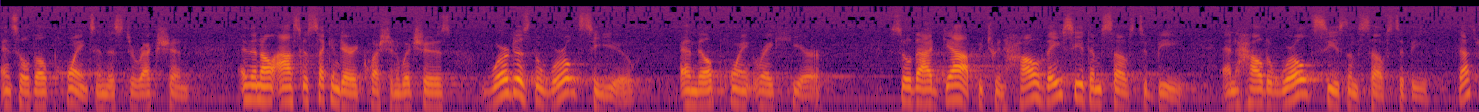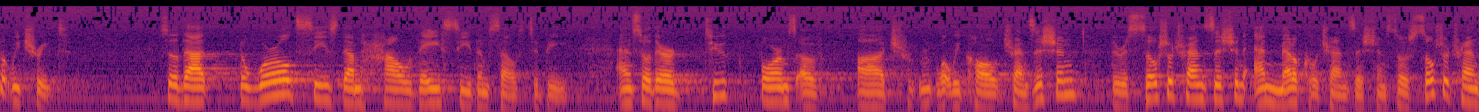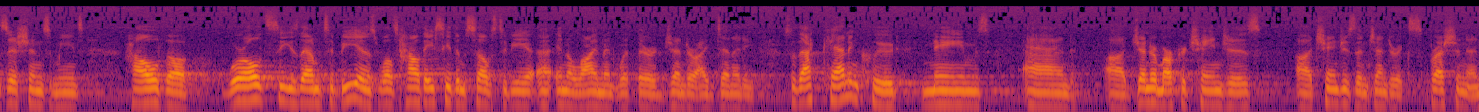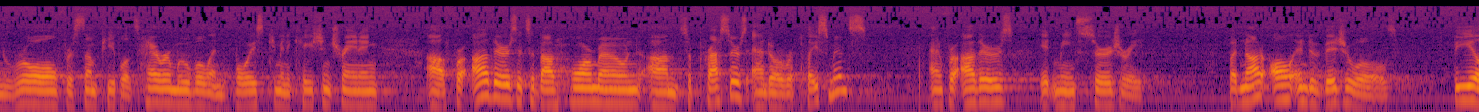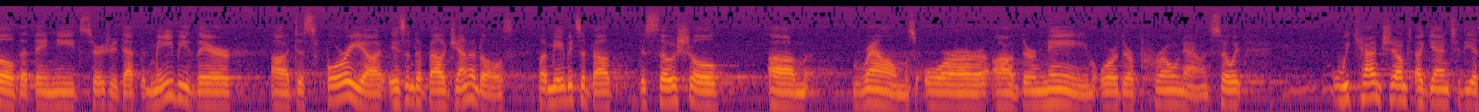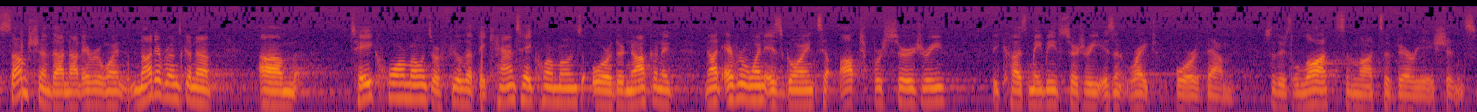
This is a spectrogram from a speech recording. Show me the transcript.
And so they'll point in this direction. And then I'll ask a secondary question, which is, where does the world see you? and they'll point right here. So that gap between how they see themselves to be and how the world sees themselves to be, that's what we treat. So that the world sees them how they see themselves to be. And so there are two forms of uh, what we call transition. There is social transition and medical transition. So social transitions means how the world sees them to be, as well as how they see themselves to be uh, in alignment with their gender identity. So that can include names and uh, gender marker changes, uh, changes in gender expression and role. For some people, it's hair removal and voice communication training. Uh, for others, it's about hormone um, suppressors and or replacements. And for others, it means surgery. But not all individuals feel that they need surgery, that maybe they're uh, dysphoria isn't about genitals, but maybe it's about the social um, realms or uh, their name or their pronouns. So it, we can't jump again to the assumption that not everyone, not everyone's going to um, take hormones or feel that they can take hormones, or they're not going to. Not everyone is going to opt for surgery because maybe surgery isn't right for them. So there's lots and lots of variations.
